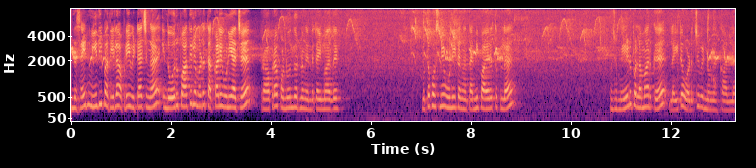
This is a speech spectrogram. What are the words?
இந்த சைடு மீதி பாத்தியில் அப்படியே விட்டாச்சுங்க. இந்த ஒரு பாத்தியில் மட்டும் தக்காளி ஊனியாச்சு. ப்ராப்பராக கொண்டு வந்துடணுங்க இந்த டைமாவது முட்டைக்கோசுமே ஊனிட்டேங்க தண்ணி பாயறதுக்குள்ளே கொஞ்சம் மேடு பள்ளமாக இருக்குது லைட்டாக உடச்சி விடணுங்க காலில்.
